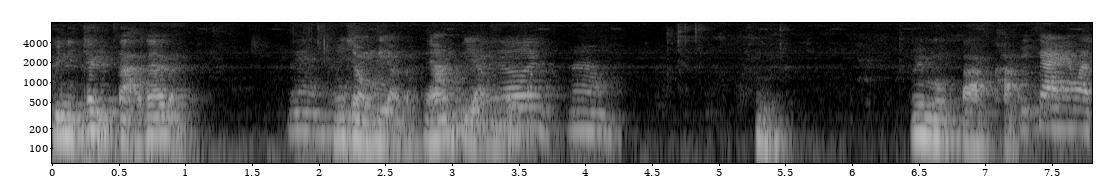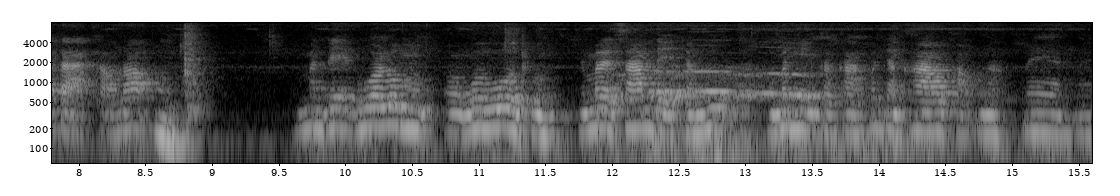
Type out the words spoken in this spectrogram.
ปีนี้แค่ตาได้แบบแม่ไม่ช่องเดียวแบบนี้เดียวเลยแม่ไม่หมกตาขาพี่กายยังว่าตากเขาเนาะมันแดดหัวลมออกเว้ยๆคุณยังไม่ได้ซ้ำแดดจังหูมันเห็นกากามันจังคาวเขานะแม่แม่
